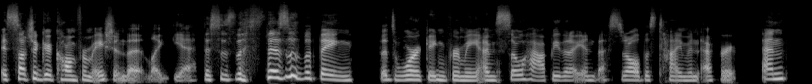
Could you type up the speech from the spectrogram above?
it's such a good confirmation that, like, yeah, this is the, this is the thing that's working for me. I'm so happy that I invested all this time and effort and,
